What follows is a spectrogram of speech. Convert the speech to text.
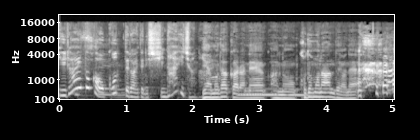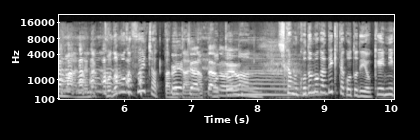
嫌いとか怒ってる相手にしないじゃない。いやもうだからねあの子供なんだよねまあね、なんか子供が増えちゃったみたいなことなんしかも子供ができたことで余計に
